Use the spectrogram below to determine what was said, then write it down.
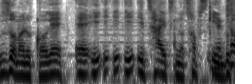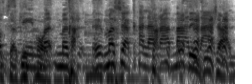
uzomana ugqoke eh, i- i- i- i tights no top skin top skin masiyakhala Senzenjalo.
